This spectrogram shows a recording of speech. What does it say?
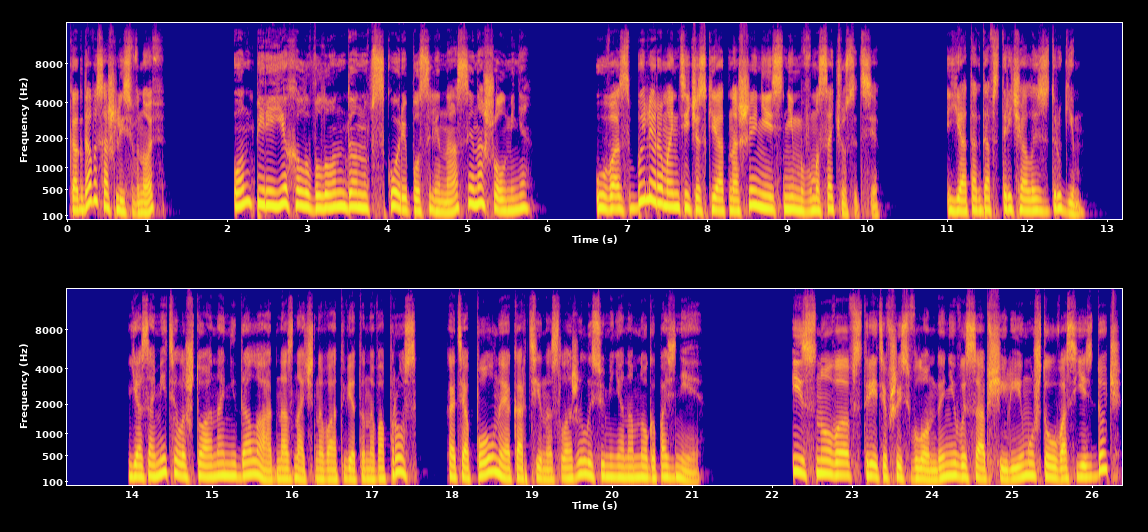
Когда вы сошлись вновь? Он переехал в Лондон вскоре после нас и нашел меня. У вас были романтические отношения с ним в Массачусетсе? Я тогда встречалась с другим. Я заметила, что она не дала однозначного ответа на вопрос, хотя полная картина сложилась у меня намного позднее. И снова, встретившись в Лондоне, вы сообщили ему, что у вас есть дочь?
